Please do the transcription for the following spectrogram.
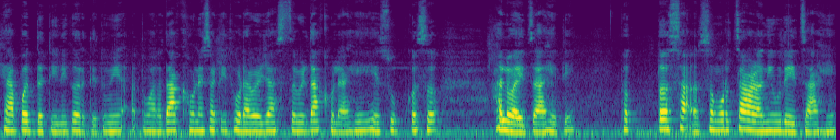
ह्या पद्धतीने करते. तुम्ही तुम्हाला दाखवण्यासाठी थोडा वेळ जास्त वेळ दाखवला आहे. हे सूप कसं हलवायचं आहे ते. फक्त सा समोर चाळण येऊ द्यायचं आहे.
